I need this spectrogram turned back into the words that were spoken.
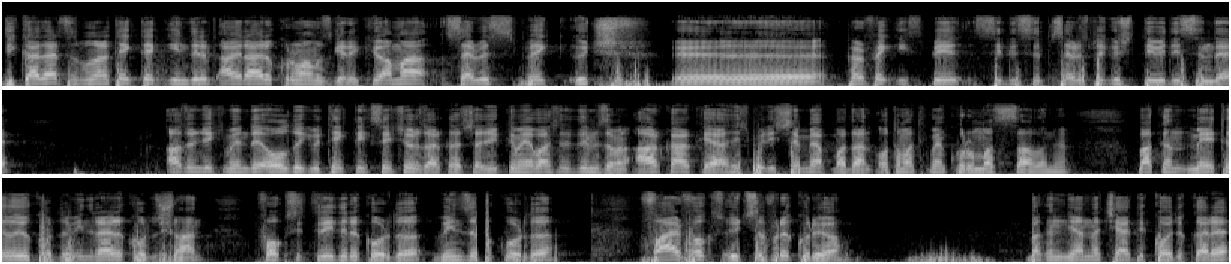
Dikkat ederseniz bunları tek tek indirip ayrı ayrı kurmamız gerekiyor ama Service Pack 3 eee, Perfect XP CD'si, Service Pack 3 DVD'sinde az önceki menüde olduğu gibi tek tek seçiyoruz arkadaşlar. Yüklemeye başladığımız zaman arka arkaya hiçbir işlem yapmadan otomatikman kurulması sağlanıyor. Bakın MTO'yu kurdu, WinRAR'ı kurdu şu an. Foxit Reader'ı kurdu, WinZip'ı kurdu. Firefox 3.0'ı kuruyor. Bakın yanına çeltik koydukları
